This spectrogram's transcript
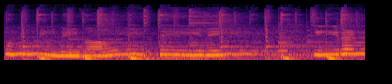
உன் நினைவாலே தேவே. இரண்டு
